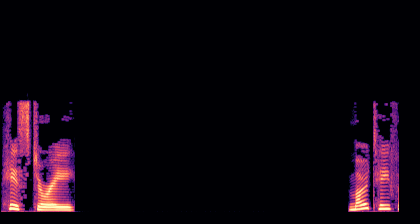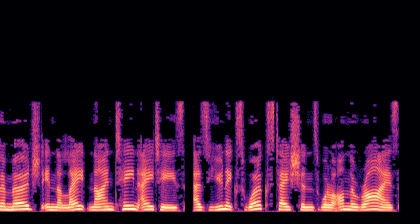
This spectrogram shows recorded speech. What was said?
History Motif emerged in the late 1980s, as Unix workstations were on the rise,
